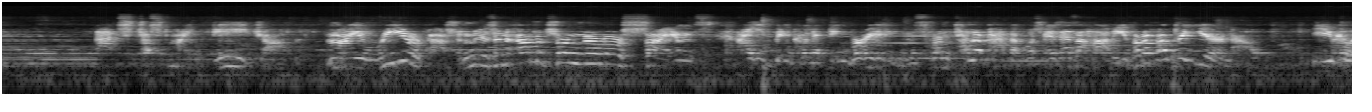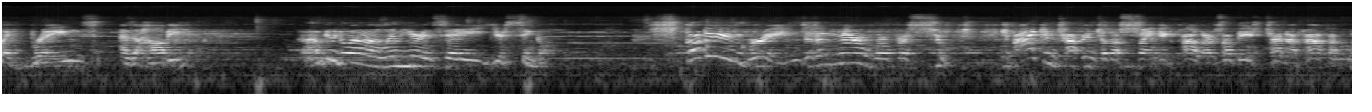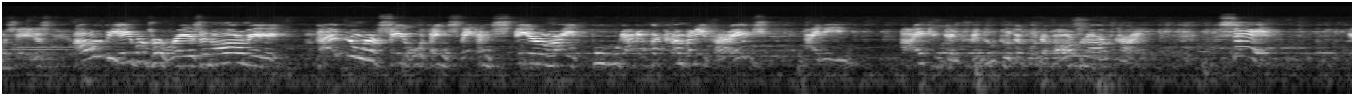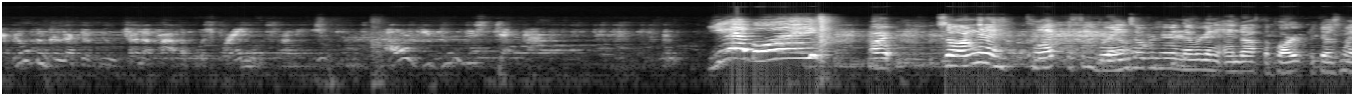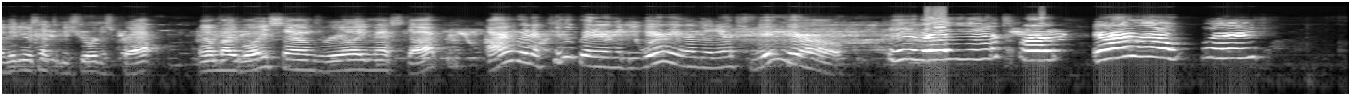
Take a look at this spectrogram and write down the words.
That's just my day job. My real passion is in amateur neuroscience. I've been collecting brains from telepathopuses as a hobby for about a year now. You collect brains as a hobby? I'm gonna go out on a limb here and say you're single. Studying brains is a noble pursuit. If I can tap into the psychic powers of these telepathopusses, I'll be able to raise an army. Then we'll see who thinks they can steal my food out of the company fridge. I mean, I can contribute to the good of all mankind. Say, if you can collect a few telepathopus brains for me, I'll give you this jetpack. Yeah, boy. Alright, so I'm gonna collect a few brains over here and then we're gonna end off the part because my videos have to be short as crap. And my voice sounds really messed up. I'm gonna keep it in the beginning of the next video. See you guys in the next part. And I will, please.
